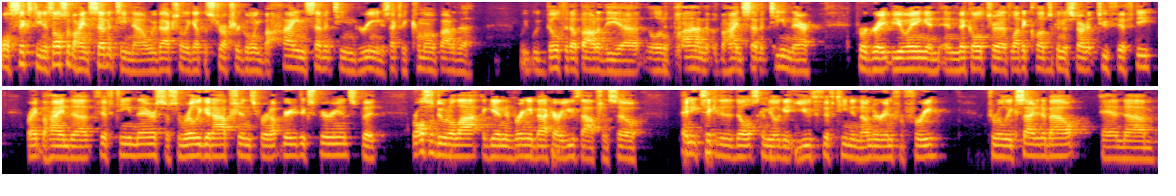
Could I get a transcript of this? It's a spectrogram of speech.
well, 16. It's also behind 17 now. We've actually got the structure going behind 17 green. It's actually come up out of the, we, we built it up out of the, uh, the little pond that was behind 17 there for great viewing. And, and Mich Ultra Athletic Club is going to start at 250 right behind uh, 15 there. So some really good options for an upgraded experience. But we're also doing a lot again and bringing back our youth options. So any ticketed adults can be able to get youth 15 and under in for free, which we're really excited about. And um,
